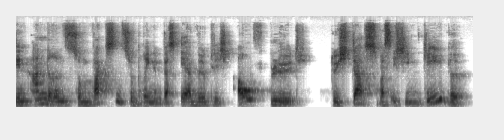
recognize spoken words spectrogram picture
den anderen zum Wachsen zu bringen, dass er wirklich aufblüht durch das, was ich ihm gebe,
